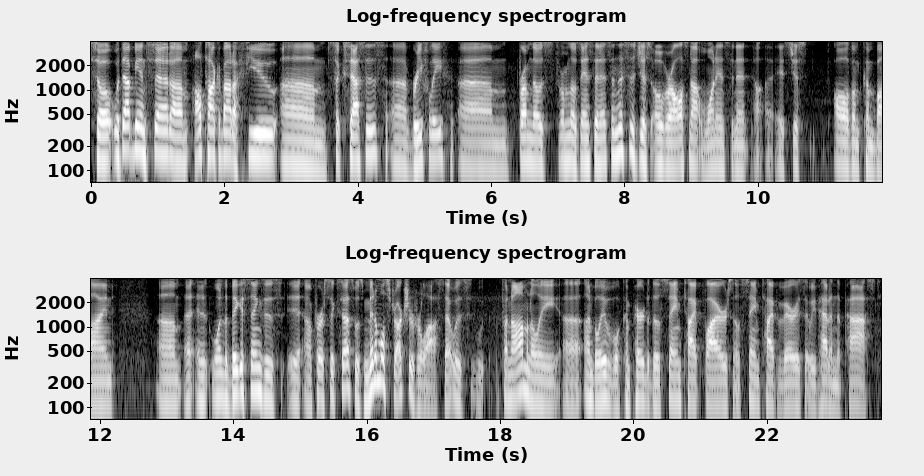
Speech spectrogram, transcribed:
So, with that being said, um, I'll talk about a few um, successes uh, briefly um, from those from those incidents, and this is just overall. It's not one incident; uh, it's just all of them combined. Um, and one of the biggest things is uh, for success was minimal structures were lost. That was phenomenally uh, unbelievable compared to those same type fires and those same type of areas that we've had in the past.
